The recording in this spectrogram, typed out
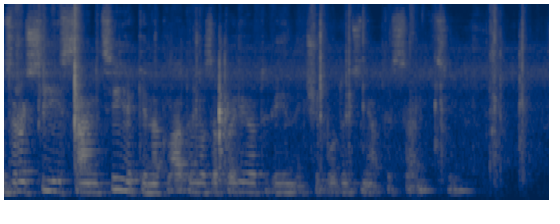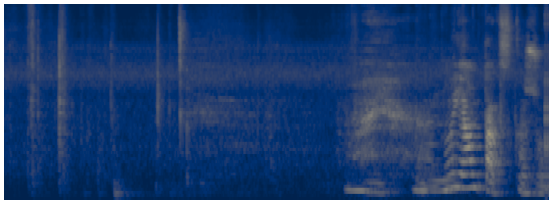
з Росії санкції, які накладено за період війни? Чи будуть зняти санкції? Ой, ну я вам так скажу.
